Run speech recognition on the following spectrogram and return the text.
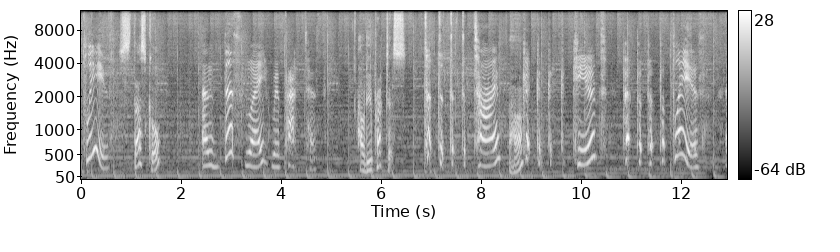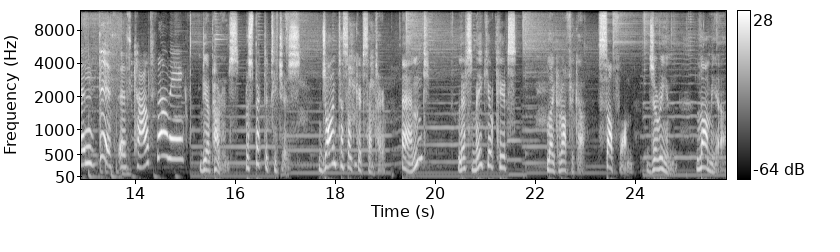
please. That's cool. And this way we practice. How do you practice? T- t- t- t- time. Uh huh. C- c- c- c- cute. P- p- p- p- please. And this is called phonics. Dear parents, respected teachers, join TESOL Kids Center and let's make your kids like Rafika, Safwan, Jareen, Lamia,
